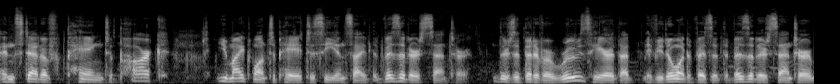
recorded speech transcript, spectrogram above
instead of paying to park, you might want to pay to see inside the visitor centre. There's a bit of a ruse here that if you don't want to visit the visitor centre,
